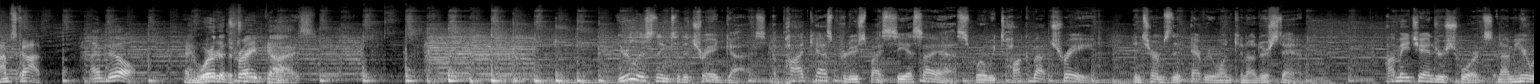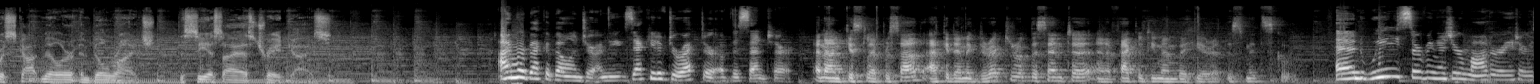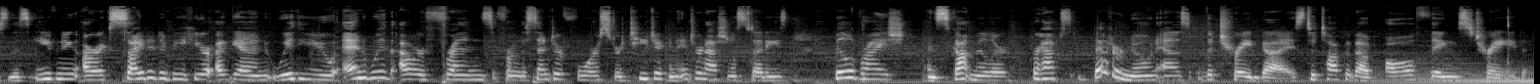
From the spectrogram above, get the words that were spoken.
I'm Scott. I'm Bill. And, and we're, we're, the, the Trade, Trade guys. guys. You're listening to The Trade Guys, a podcast produced by CSIS where we talk about trade in terms that everyone can understand. I'm H. Andrew Schwartz, and I'm here with Scott Miller and Bill Reinsch, the CSIS Trade Guys. I'm Rebecca Bellinger. I'm the Executive Director of the Center. And I'm Kislaya Prasad, Academic Director of the Center and a faculty member here at the Smith School. And we, serving as your moderators this evening, are excited to be here again with you and with our friends from the Center for Strategic and International Studies, Bill Reinsch and Scott Miller, perhaps better known as the Trade Guys, to talk about all things trade.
